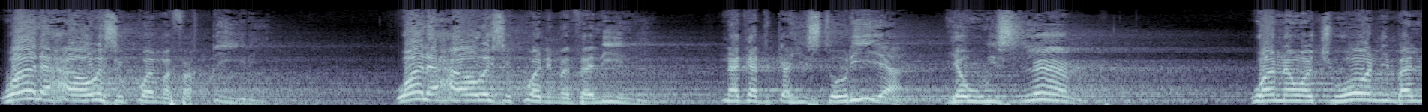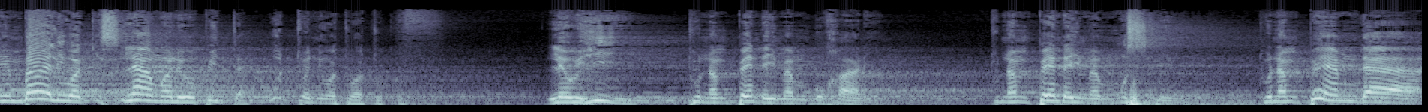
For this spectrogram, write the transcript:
Wala hawawezi kuwa mafakiri. Wala hawawezi kuwa ni madhalili. Na katika historia ya Uislamu wana wachuoni mbalimbali wa Kiislamu waliopita wote ni watu watukufu. Leo hii tunampenda Imam Bukhari tunampenda Imam Muslim tunampenda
